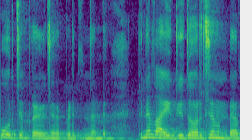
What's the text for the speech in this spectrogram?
ഊർജം പ്രയോജനപ്പെടുത്തുന്നുണ്ട്. പിന്നെ വൈദ്യുതോർജമുണ്ട്.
